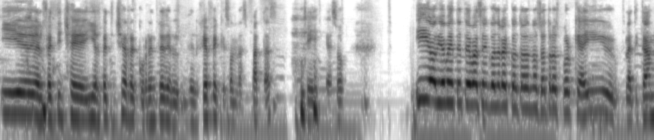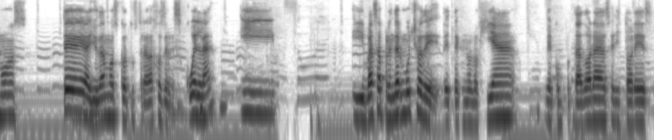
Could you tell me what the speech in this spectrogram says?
Y el fetiche, y el fetiche recurrente del, del jefe, que son las patas. Sí, eso. Y obviamente te vas a encontrar con todos nosotros porque ahí platicamos, te ayudamos con tus trabajos de la escuela y, y vas a aprender mucho de, de tecnología, de computadoras, editores,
